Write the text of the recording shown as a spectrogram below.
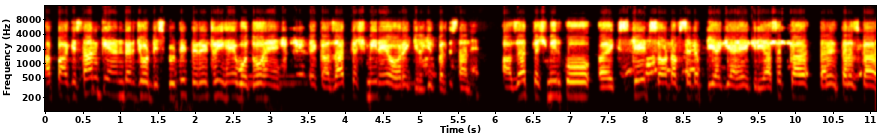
अब पाकिस्तान के अंडर जो डिस्प्यूटेड टेरिटरी है, वो दो हैं। एक आज़ाद कश्मीर है और एक गिलगित बल्तिस्तान है। आज़ाद कश्मीर को एक स्टेट सॉर्ट ऑफ़ सेटअप दिया गया है, एक रियासत का तरह तरह का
